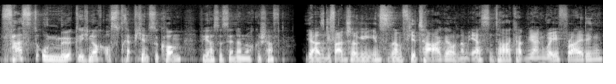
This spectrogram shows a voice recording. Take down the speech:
fast unmöglich, noch aufs Treppchen zu kommen. Wie hast du es denn dann noch geschafft? Ja, also die Veranstaltung ging insgesamt vier Tage und am ersten Tag hatten wir ein Wave Riding,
